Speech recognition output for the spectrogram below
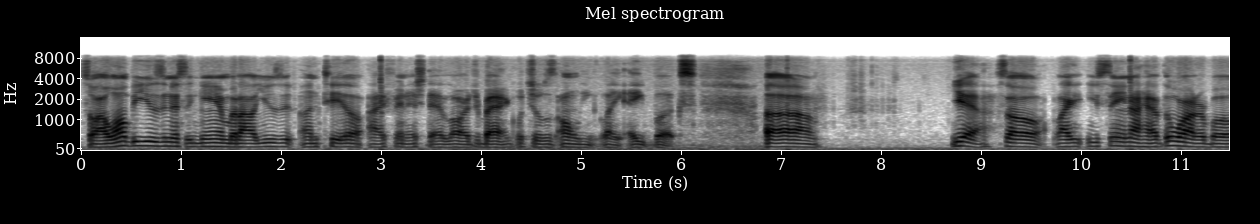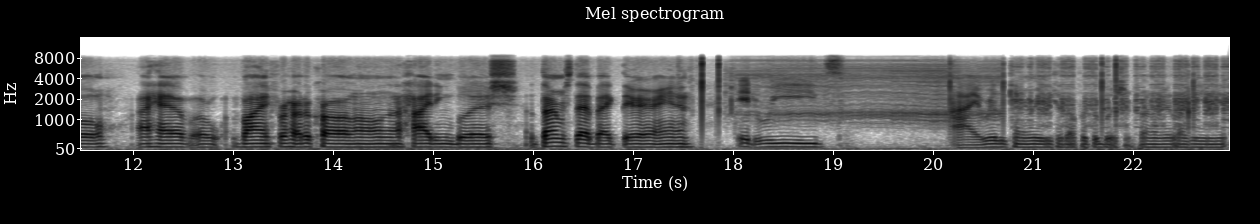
So I won't be using this again, but I'll use it until I finish that large bag, which was only like eight bucks. Um, yeah. So like you seen, I have the water bowl. I have a vine for her to crawl on, a hiding bush, a thermostat back there, and it reads I really can't read because I put the bush in front of it like an idiot.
